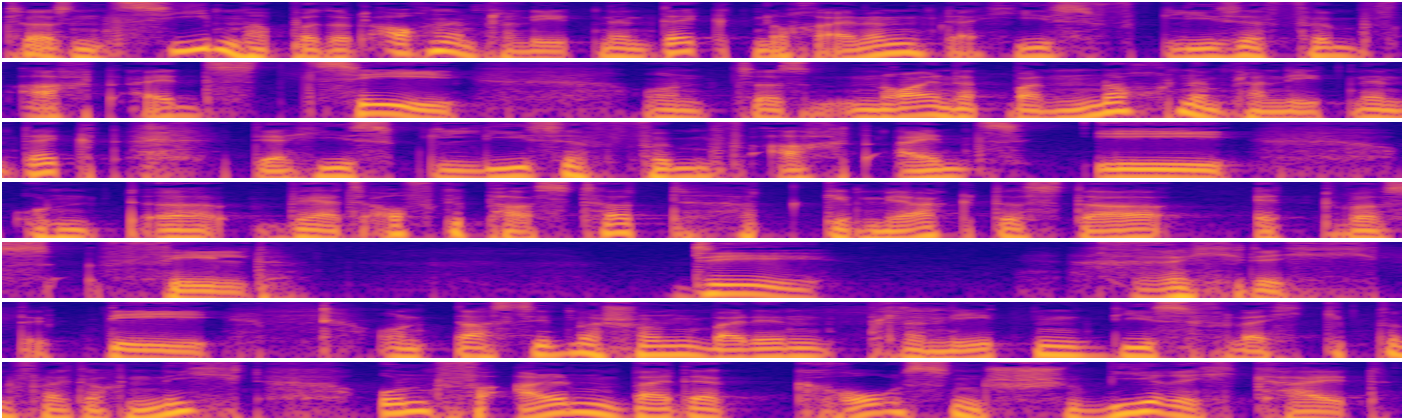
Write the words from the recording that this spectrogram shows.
2007 hat man dort auch einen Planeten entdeckt, noch einen, der hieß Gliese 581c. Und 2009 hat man noch einen Planeten entdeckt, der hieß Gliese 581e. Und äh, wer jetzt aufgepasst hat, hat gemerkt, dass da etwas fehlt. D. Richtig, D. Und da sind wir schon bei den Planeten, die es vielleicht gibt und vielleicht auch nicht. Und vor allem bei der großen Schwierigkeit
